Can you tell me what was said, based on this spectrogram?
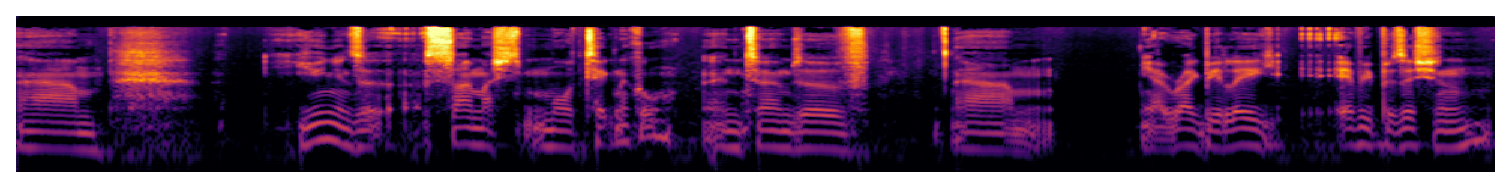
Um, unions are so much more technical in terms of, um, you know, rugby league. Every position,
